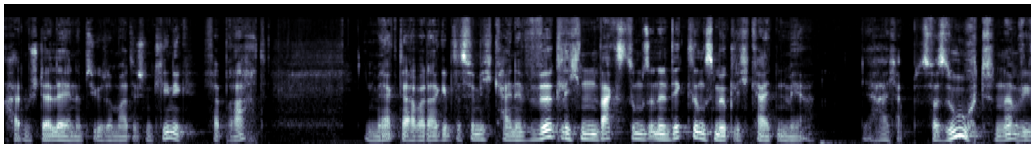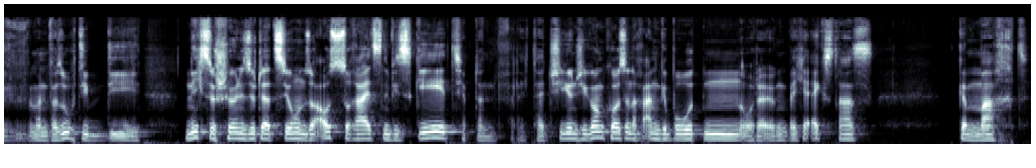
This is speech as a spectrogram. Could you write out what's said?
halben Stelle in der psychosomatischen Klinik verbracht Und merkte aber, da gibt es für mich keine wirklichen Wachstums- und Entwicklungsmöglichkeiten mehr. Ja, ich habe es versucht, ne? wie man versucht, die, die nicht so schöne Situation so auszureizen, wie es geht. Ich habe dann vielleicht Tai Chi und Qigong-Kurse noch angeboten oder irgendwelche Extras gemacht.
